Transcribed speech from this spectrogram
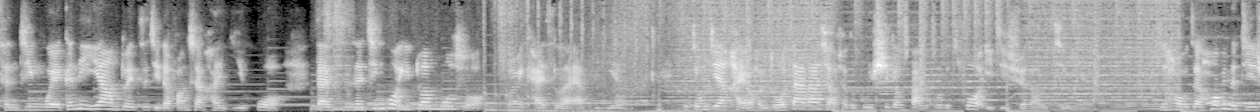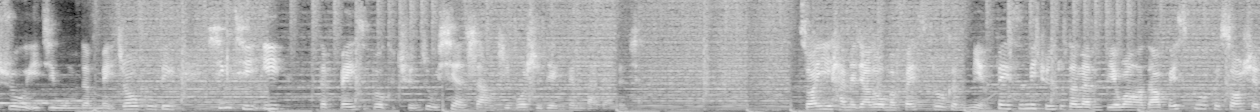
曾经我也跟你一样，对自己的方向很疑惑，但是在经过一段摸索，终于开始了 FEM。这中间还有很多大大小小的故事，跟犯过的错，以及学到的经验。之后在后面的集数，以及我们的每周固定星期一。的 Facebook 群组线上直播时间跟大家分享，所以还没加入我们 Facebook 免费私密群组的人，别忘了到 Facebook 搜寻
